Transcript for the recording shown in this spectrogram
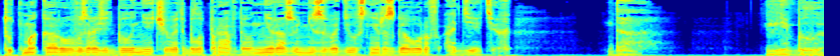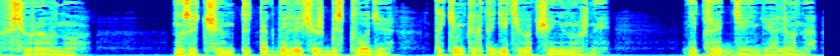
Тут Макару возразить было нечего, это была правда. Он ни разу не заводил с ней разговоров о детях. Да, мне было все равно. Но зачем ты тогда лечишь бесплодие? Таким, как ты, дети вообще не нужны. Не трать деньги, Алена. —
